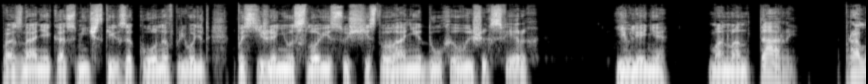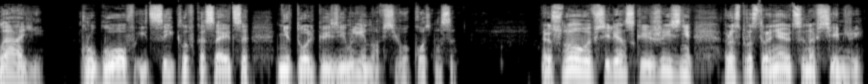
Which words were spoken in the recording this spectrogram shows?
Познание космических законов приводит к постижению условий существования духа в высших сферах. Явление манвантары, пролаи, кругов и циклов касается не только Земли, но всего космоса. Основы вселенской жизни распространяются на все миры.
